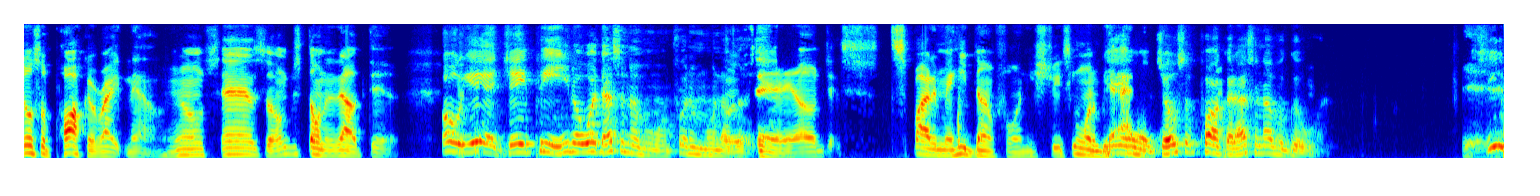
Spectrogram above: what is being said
Joseph Parker right now. You know what I'm saying? So I'm just throwing it out there. Oh yeah, JP. You know what? That's another one. Put him on the list. Yeah, you know, just Spider Man, he done for in these streets. He want to be Yeah, an Joseph Parker. That's another good one. Yeah.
